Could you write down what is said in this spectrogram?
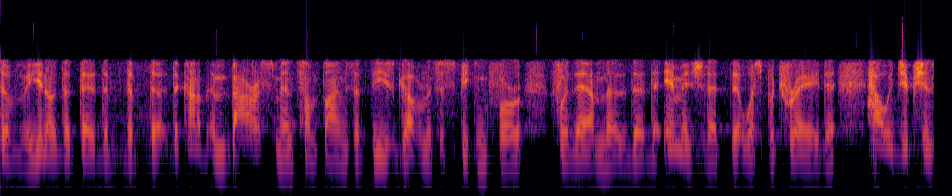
of, you know, that the, the, the, the, the kind of embarrassment sometimes that these governments are speaking for, for them, the, the, the image that, that was portrayed, how Egyptians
